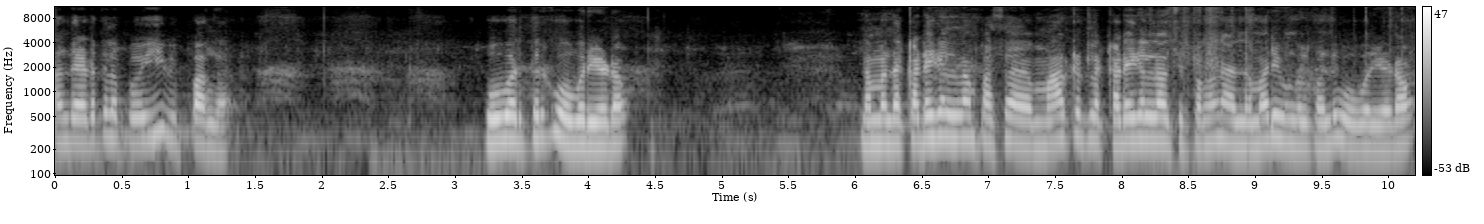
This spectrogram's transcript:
அந்த இடத்துல போய் விற்பாங்க ஒவ்வொருத்தருக்கும் ஒவ்வொரு இடம். நம்ம அந்த கடைகள்லாம் பச மார்க்கெட்டில் கடைகள்லாம் வச்சுருப்பாங்கன்னா அந்த மாதிரி உங்களுக்கு வந்து ஒவ்வொரு இடம்.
